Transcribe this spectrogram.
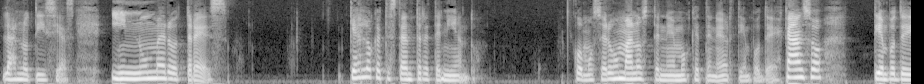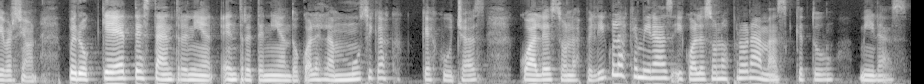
las noticias. Y número tres, ¿qué es lo que te está entreteniendo? Como seres humanos tenemos que tener tiempos de descanso, tiempos de diversión, pero ¿qué te está entreteniendo? ¿Cuál es la música que escuchas? ¿Cuáles son las películas que miras? ¿Y cuáles son los programas que tú miras?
